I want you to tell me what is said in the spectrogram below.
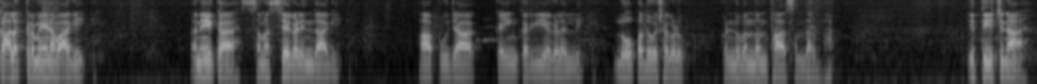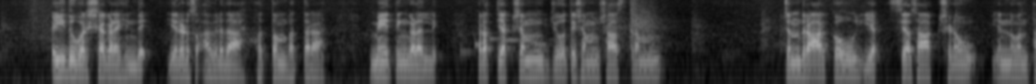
ಕಾಲಕ್ರಮೇಣವಾಗಿ ಅನೇಕ ಸಮಸ್ಯೆಗಳಿಂದಾಗಿ ಆ ಪೂಜಾ ಕೈಂಕರ್ಯಗಳಲ್ಲಿ ಲೋಪದೋಷಗಳು ಕಂಡುಬಂದಂಥ ಸಂದರ್ಭ. ಇತ್ತೀಚಿನ ಐದು ವರ್ಷಗಳ ಹಿಂದೆ, ಎರಡು ಸಾವಿರದ ಹತ್ತೊಂಬತ್ತರ ಮೇ ತಿಂಗಳಲ್ಲಿ ಪ್ರತ್ಯಕ್ಷಂ ಜ್ಯೋತಿಷಂ ಶಾಸ್ತ್ರಂ ಚಂದ್ರಾರ್ಕೌ ಯಕ್ಷ ಸಾಕ್ಷಿಣೌ ಎನ್ನುವಂಥ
